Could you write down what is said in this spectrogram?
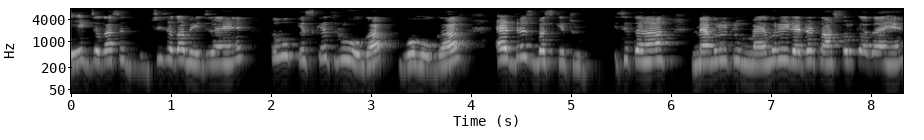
एक जगह से दूसरी जगह भेज रहे हैं तो वो किसके थ्रू होगा? वो होगा एड्रेस बस के थ्रू इसी तरह memory to memory data transfer कर रहे हैं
